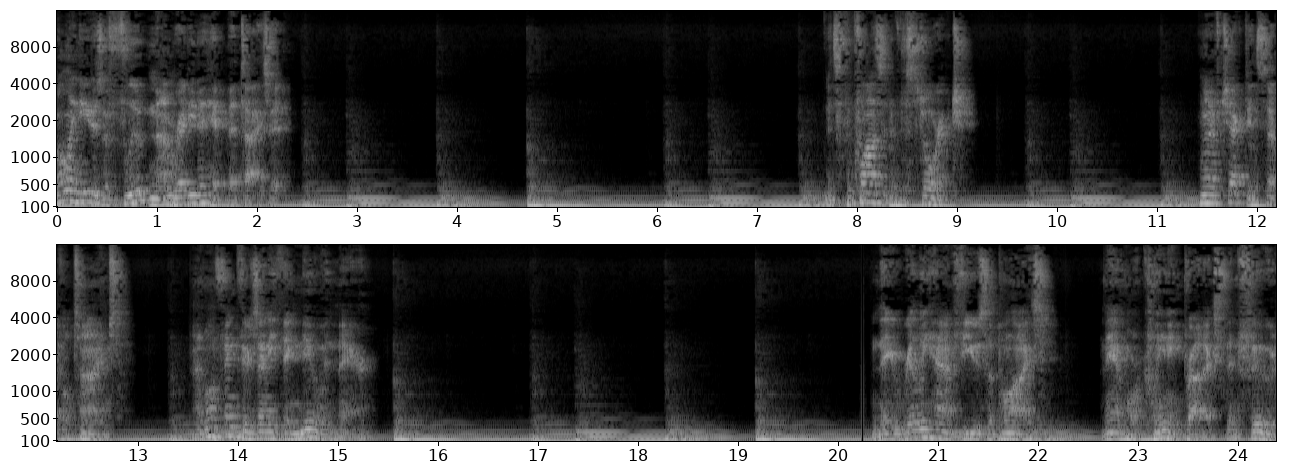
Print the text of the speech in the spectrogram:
All I need is a flute and I'm ready to hypnotize it. It's the closet of the storage. I've checked it several times. I don't think there's anything new in there. They really have few supplies. They have more cleaning products than food.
